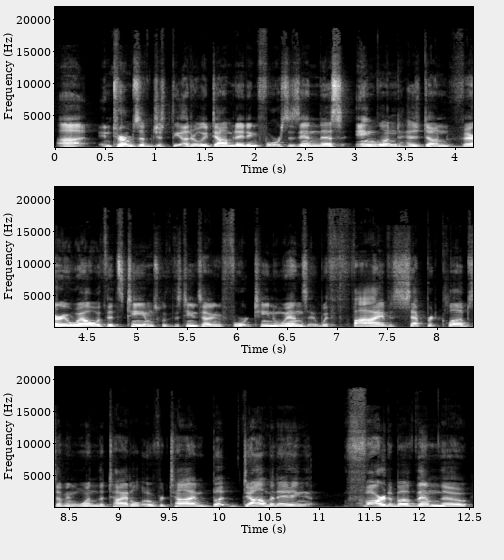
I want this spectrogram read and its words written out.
Uh, in terms of just the utterly dominating forces in this, England has done very well with its teams, with its teams having 14 wins, with five separate clubs having won the title over time. But dominating far and above them, though,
